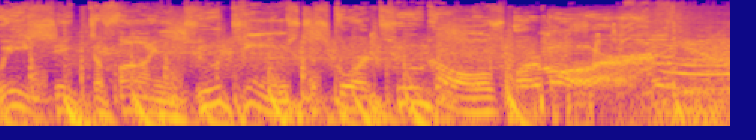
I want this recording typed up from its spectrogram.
We seek to find two teams to score two goals or more.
